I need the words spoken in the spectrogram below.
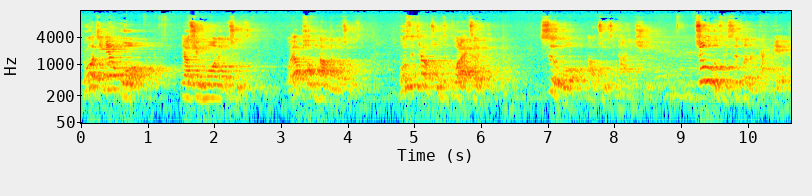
如果今天我要去摸那个柱子，我要碰到那个柱子，不是叫柱子过来这里，是我到柱子那里去。柱子是不能改变的，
